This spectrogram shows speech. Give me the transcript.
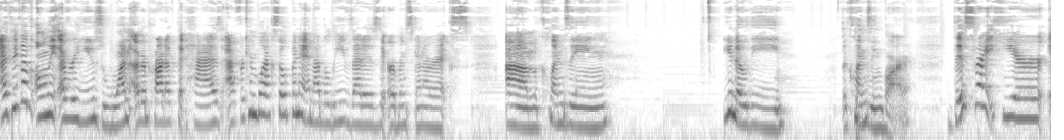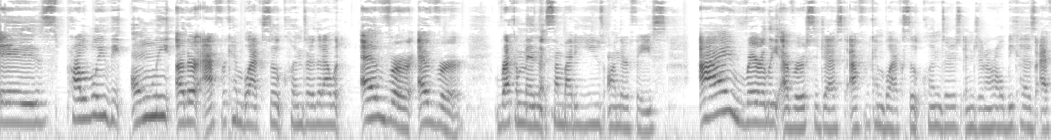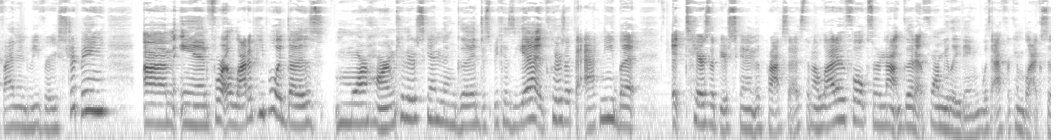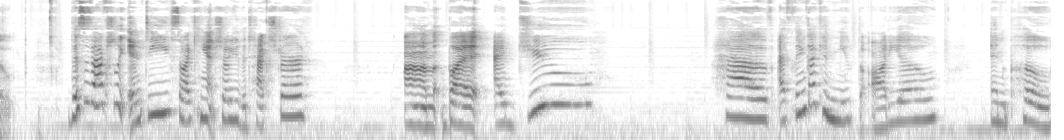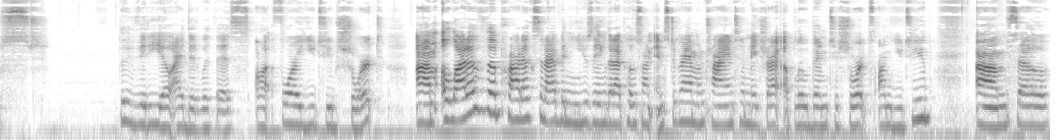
I think I've only ever used one other product that has African black soap in it, and I believe that is the Urban Skin RX um, cleansing, you know, the the cleansing bar. This right here is probably the only other African black soap cleanser that I would ever, ever recommend that somebody use on their face. I rarely ever suggest African black soap cleansers in general because I find them to be very stripping. Um, and for a lot of people, it does more harm to their skin than good just because, yeah, it clears up the acne, but it tears up your skin in the process. And a lot of folks are not good at formulating with African black soap. This is actually empty, so I can't show you the texture. Um, but I do have, I think I can mute the audio and post the video I did with this uh, for a YouTube short. Um, a lot of the products that I've been using that I post on Instagram, I'm trying to make sure I upload them to shorts on YouTube. Um, so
